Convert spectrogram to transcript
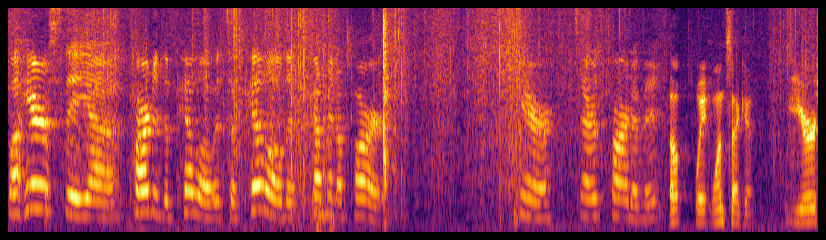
Well, here's the uh, part of the pillow. It's a pillow that's coming apart. Here, there's part of it. Oh, wait one second. You're.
